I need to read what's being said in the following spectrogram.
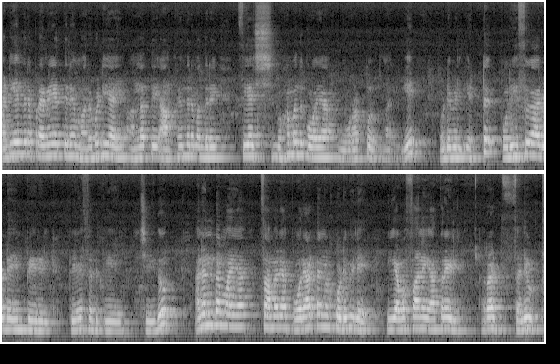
അടിയന്തര പ്രമേയത്തിന് മറുപടിയായി അന്നത്തെ ആഭ്യന്തരമന്ത്രി സി എച്ച് മുഹമ്മദ് കോയ ഉറപ്പ് നൽകി. ഒടുവിൽ എട്ട് പോലീസുകാരുടെയും പേരിൽ കേസെടുക്കുകയും ചെയ്തു. അനന്തമായ സമര പോരാട്ടങ്ങൾക്കൊടുവിലെ ഈ അവസാന യാത്രയിൽ റെഡ് സല്യൂട്ട്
